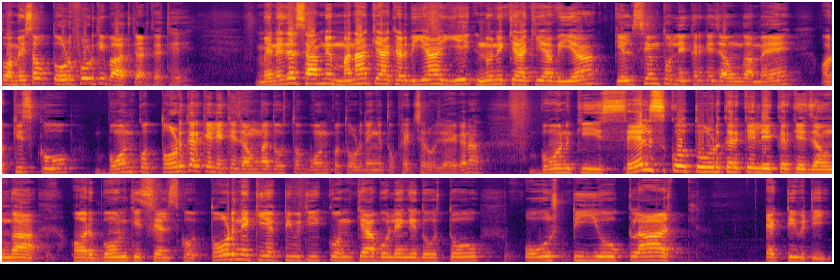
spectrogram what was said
तो हमेशा वो तोड़फोड़ की बात करते थे। मैनेजर साहब ने मना क्या कर दिया? ये इन्होंने क्या किया भैया? कैल्शियम तो लेकर के जाऊँगा मैं। और किसको? बोन को तोड़ करके लेके जाऊँगा दोस्तों। बोन को तोड़ देंगे तो फ्रैक्चर हो जाएगा ना। बोन की सेल्स को तोड़ करके लेकर के जाऊँगा और बोन की सेल्स को तोड़ने की एक्टिविटी को हम क्या बोलेंगे दोस्तों? Osteoclast activity.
